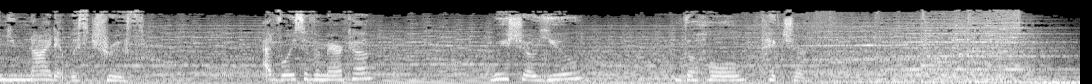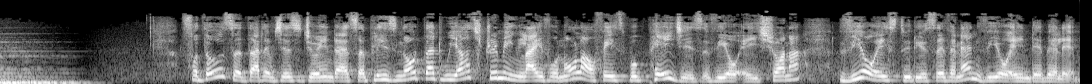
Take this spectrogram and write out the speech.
and unite it with truth. At Voice of America, we show you the whole picture. For those that have just joined us, uh, please note that we are streaming live on all our Facebook pages, VOA Shona, VOA Studio 7, and VOA Ndebele.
